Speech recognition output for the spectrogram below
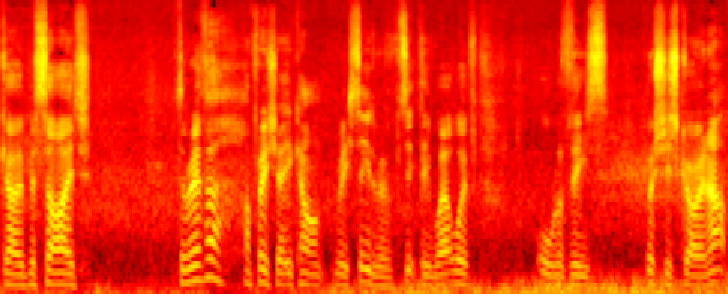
go beside the river. I appreciate you can't really see the river particularly well with all of these bushes growing up.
